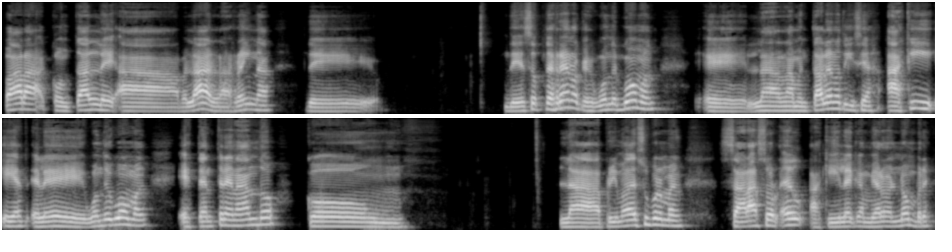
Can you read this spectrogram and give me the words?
para contarle a la reina de, de esos terrenos, que es Wonder Woman, eh, la lamentable noticia, aquí ella, Wonder Woman está entrenando con la prima de Superman, Sarah Sor-El, aquí le cambiaron el nombre,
